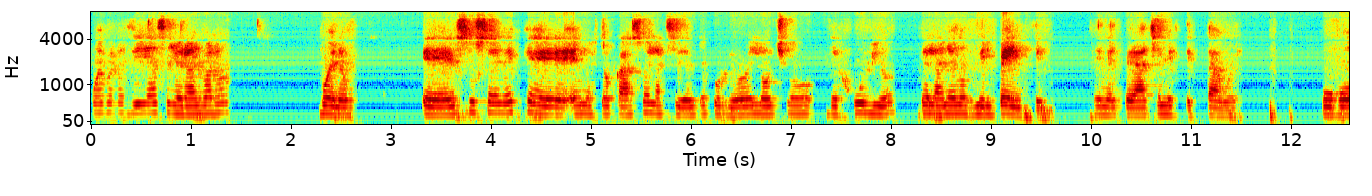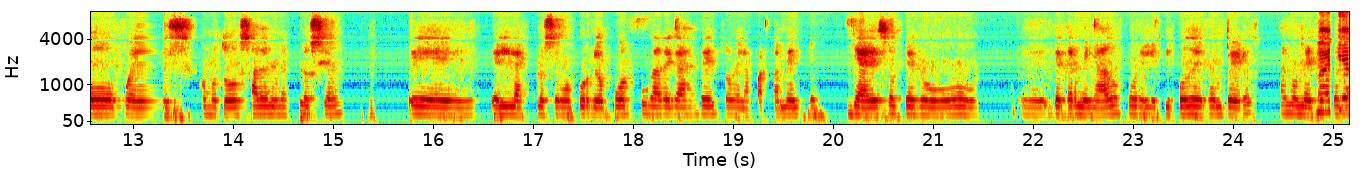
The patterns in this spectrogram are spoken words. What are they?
Muy buenos días, señor Álvaro. Bueno, eh, sucede que en nuestro caso el accidente ocurrió el 8 de julio del año 2020 en el PH Mystic Tower hubo, pues, como todos saben, una explosión. Eh, la explosión ocurrió por fuga de gas dentro del apartamento. Ya eso quedó eh, determinado por el equipo de bomberos al momento. María,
